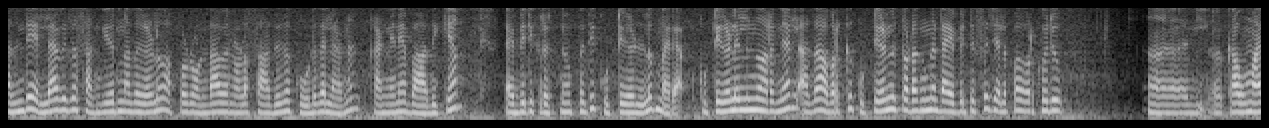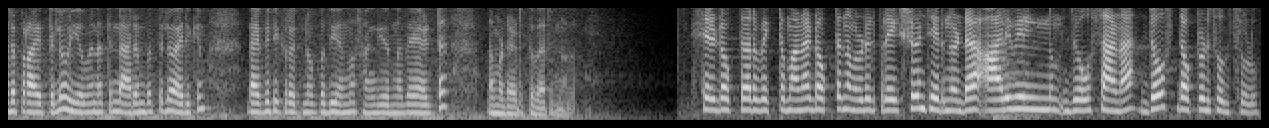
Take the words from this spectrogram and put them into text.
അതിന്റെ എല്ലാവിധ സങ്കീർണതകളും അപ്പോൾ ഉണ്ടാവാനുള്ള സാധ്യത കൂടുതലാണ്. കണ്ണിനെ ബാധിക്കാം ഡയബറ്റിക് റെറ്റിനോപ്പതി കുട്ടികളിലും വരാം. കുട്ടികളിൽ എന്ന് പറഞ്ഞാൽ അത് അവർക്ക് കുട്ടികളിൽ തുടങ്ങുന്ന ഡയബറ്റിസ് ചിലപ്പോൾ അവർക്കൊരു കൗമാരപ്രായത്തിലോ യൗവനത്തിന്റെ ആരംഭത്തിലോ ആയിരിക്കും ഡയബറ്റിക് റെറ്റിനോപ്പതി എന്ന സങ്കീർണതയായിട്ട് നമ്മുടെ അടുത്ത് വരുന്നത്. ശരി ഡോക്ടർ. വ്യക്തമാണ്. ഡോക്ടർ നമ്മളോട് ഒരു പ്രേക്ഷകൻ ചേരുന്നുണ്ട്. ആലുവയിൽ നിന്നും ജോസ് ആണ്. ജോസ് ഡോക്ടറോട് ചോദിച്ചോളൂ.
